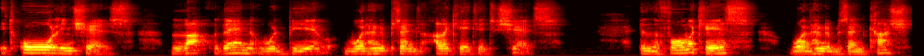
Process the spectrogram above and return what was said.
it all in shares. That then would be 100% allocated to shares. In the former case, 100% cash,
